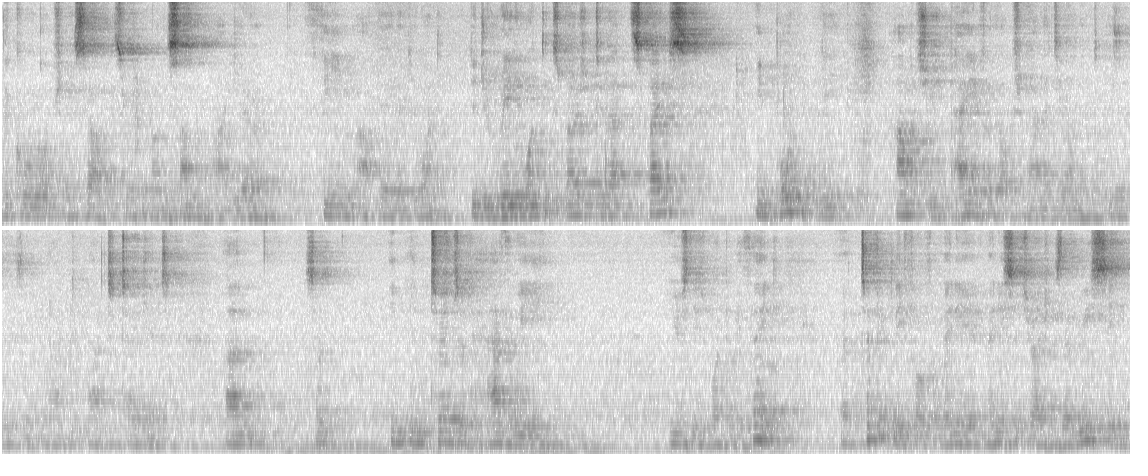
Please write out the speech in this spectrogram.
the call option itself. is written on some idea, theme out there that you want. Did you really want exposure to that space? Importantly, how much you pay for the optionality on it. Is it, is it right, right to take it? Um, so, in, in terms of have we used these, what do we think? Uh, typically, for, for many, many situations that we see,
